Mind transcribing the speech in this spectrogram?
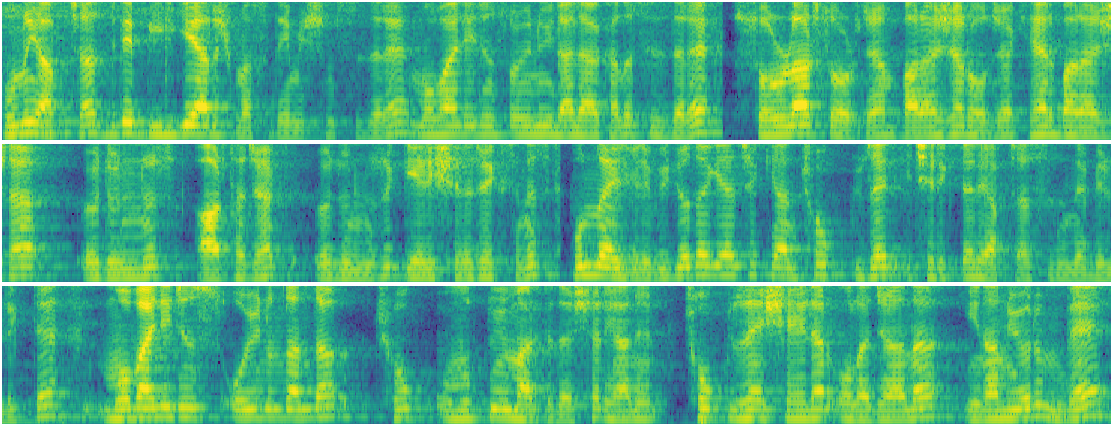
Bunu yapacağız. Bir de bilgi yarışması demiştim sizlere. Mobile Legends oyunuyla alakalı sizlere sorular soracağım. Barajlar olacak. Her barajda ödülünüz artacak. Ödülünüzü geliştireceksiniz. Bununla ilgili video da gelecek. Yani çok güzel içerikler yapacağız sizinle birlikte. Mobile Legends oyunundan da çok umutluyum arkadaşlar. Yani çok güzel şeyler olacağına inanıyorum ve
